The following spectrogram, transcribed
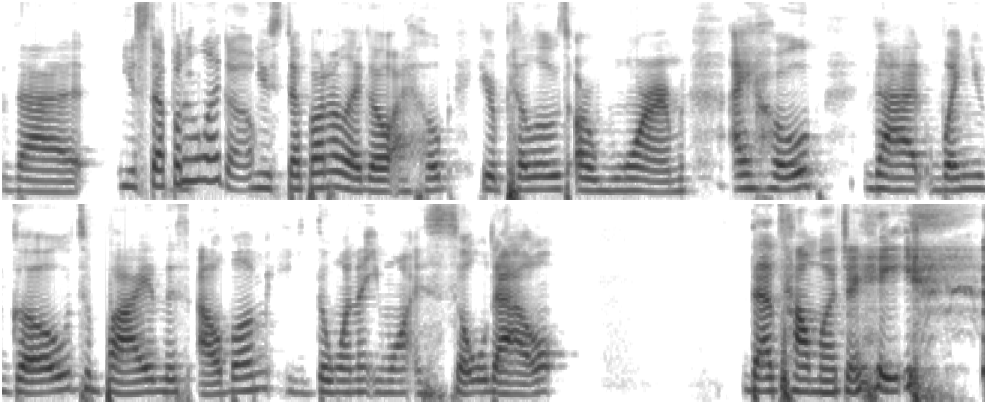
that You step on a Lego. you step on a Lego. I hope your pillows are warm. I hope that when you go to buy this album, the one that you want is sold out. That's how much I hate you.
